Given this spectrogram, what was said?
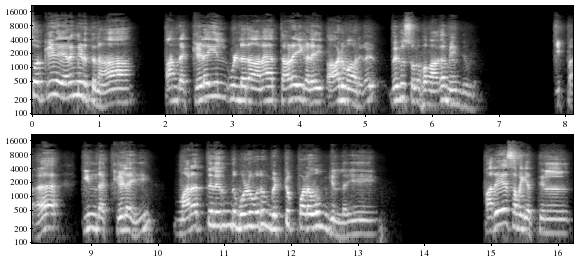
சோ கீழே இறங்கிடுத்துனா அந்த கிளையில் உள்ளதான தழைகளை ஆடு மாடுகள் வெகு சுலபமாக மேய்ந்து விடும். இப்ப இந்த கிளை மரத்திலிருந்து முழுவதும் வெட்டுப்படவும் இல்லை. அதே சமயத்தில்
